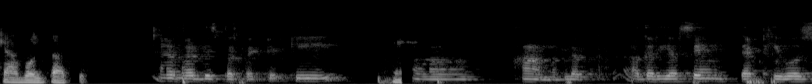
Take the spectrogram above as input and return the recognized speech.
क्या बोलता आप I've heard this perspective कि uh, हाँ मतलब अगर you're saying that he was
